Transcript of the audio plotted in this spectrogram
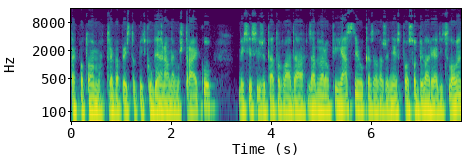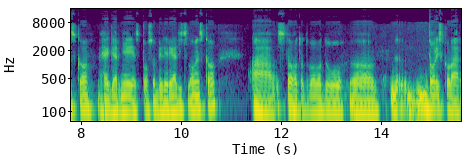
tak potom treba pristúpiť ku generálnemu štrajku. Myslím si, že táto vláda za dva roky jasne ukázala, že nie je spôsobila riadiť Slovensko. Heger nie je spôsobili riadiť Slovensko. A z tohoto dôvodu e, Boris Kolár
